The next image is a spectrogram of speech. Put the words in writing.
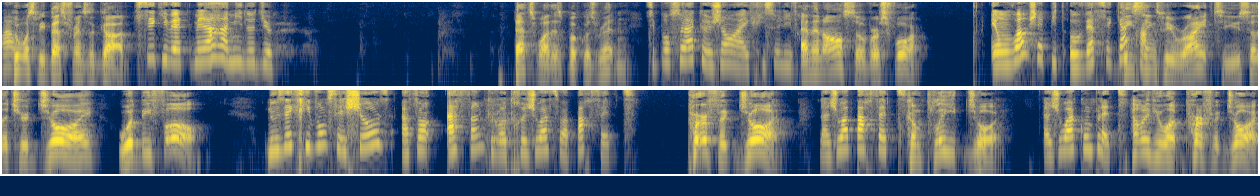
Wow. Who wants to be best friends with God? Qui c'est qui va être meilleur ami de Dieu? That's why this book was written. C'est pour cela que Jean a écrit ce livre. And then also, verse 4 Et on voit au chapitre, au verset These 4, things we write to you so that your joy would be full. nous écrivons ces choses afin, afin que votre joie soit parfaite. Perfect joy, La joie parfaite, complete joy. la joie complète. How many of you want perfect joy?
